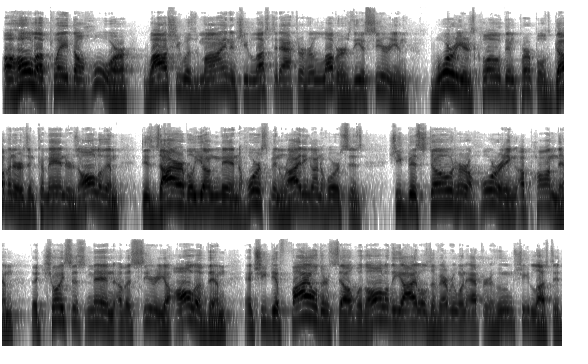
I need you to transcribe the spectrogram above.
Aholah played the whore while she was mine, and she lusted after her lovers, the Assyrian warriors clothed in purples, governors and commanders, all of them desirable young men, horsemen riding on horses. She bestowed her whoring upon them, the choicest men of Assyria, all of them, and she defiled herself with all of the idols of everyone after whom she lusted.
